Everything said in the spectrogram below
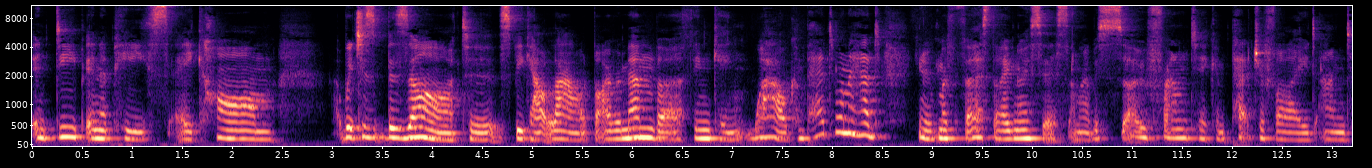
a deep inner peace, a calm, which is bizarre to speak out loud, but I remember thinking, wow, compared to when I had, you know, my first diagnosis and I was so frantic and petrified and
